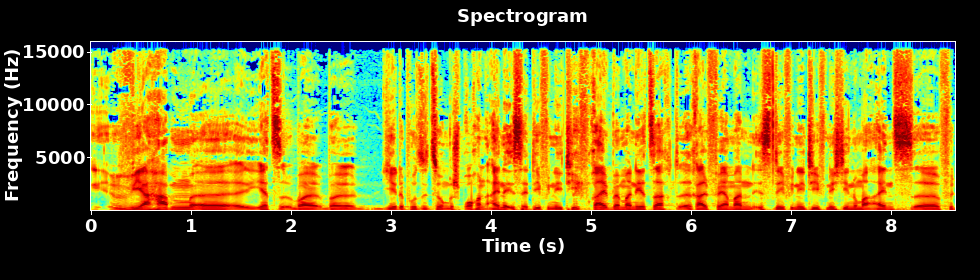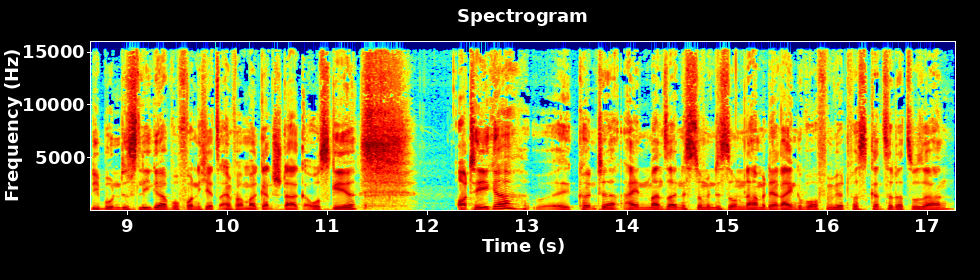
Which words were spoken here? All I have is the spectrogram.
Wir haben äh, jetzt über, über jede Position gesprochen. Eine ist ja definitiv frei. Wenn man jetzt sagt, Ralf Fährmann ist definitiv nicht die Nummer eins äh, für die Bundesliga, wovon ich jetzt einfach mal ganz stark ausgehe. Ortega äh, könnte ein Mann sein, ist zumindest so ein Name, der reingeworfen wird. Was kannst du dazu sagen?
